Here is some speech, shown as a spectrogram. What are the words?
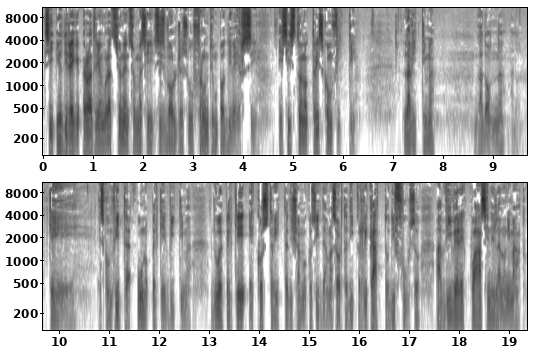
Sì, io direi che però la triangolazione insomma, si, si svolge su fronti un po' diversi. Esistono tre sconfitti. La vittima, la donna, che è sconfitta, uno perché è vittima, due perché è costretta, diciamo così, da una sorta di ricatto diffuso a vivere quasi nell'anonimato.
